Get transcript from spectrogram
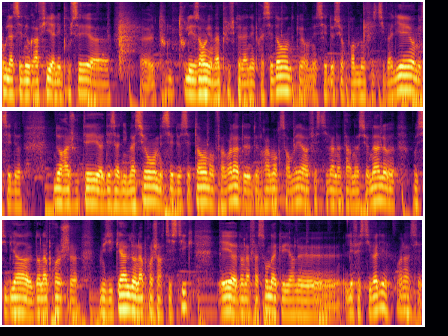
où la scénographie elle est poussée tous les ans, il y en a plus que l'année précédente, qu'on essaie de surprendre nos festivaliers, on essaie de, rajouter des animations, on essaie de s'étendre, enfin voilà, de, vraiment ressembler à un festival international, aussi bien dans l'approche musicale, dans l'approche artistique et dans la façon d'accueillir les festivaliers. Voilà, c'est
